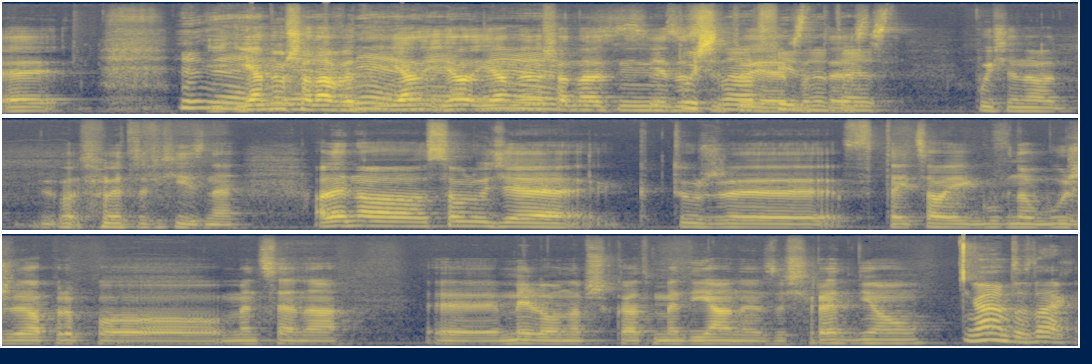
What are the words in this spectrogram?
E, Janusza nawet- Jan- Jan- Janusza nawet nie- nie zacytuję, bo to to jest- jest. Pójście na łatwiznę. Ale no, są ludzie, którzy w tej całej głównoburzy a propos Mencena e, mylą na przykład medianę ze średnią. A, to tak.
